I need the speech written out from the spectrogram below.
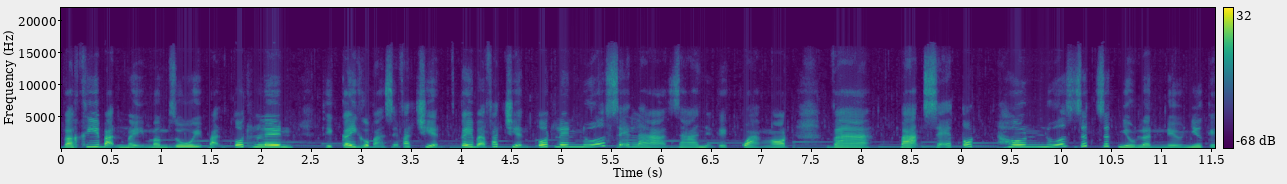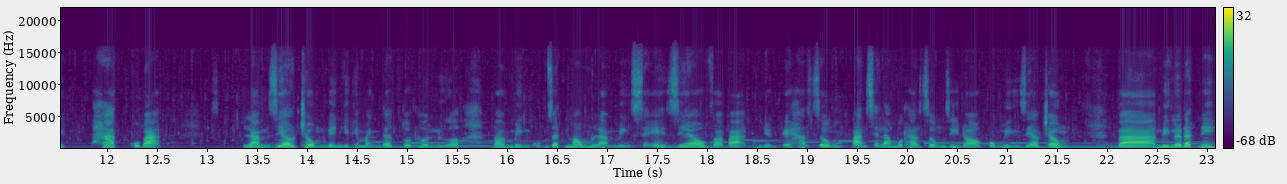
Và khi bạn nảy mầm rồi, bạn tốt lên, thì cây của bạn sẽ phát triển. Cây bạn phát triển tốt lên nữa sẽ là ra những cái quả ngọt. Và bạn sẽ tốt hơn nữa rất rất nhiều lần nếu như cái hạt của bạn làm gieo trồng lên những cái mảnh đất tốt hơn nữa. Và mình cũng rất mong là mình sẽ gieo và bạn những cái hạt giống. Bạn sẽ là một hạt giống gì đó của mình gieo trồng. Và mình là đất đi.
